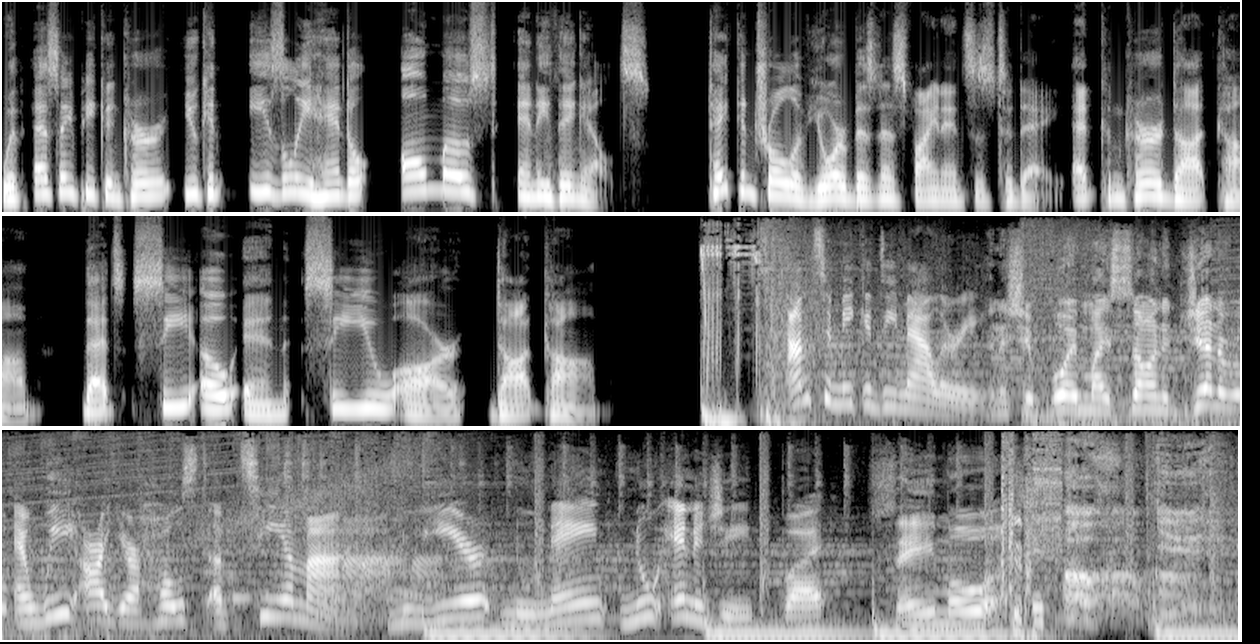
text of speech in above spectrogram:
with SAP Concur, you can easily handle almost anything else. Take control of your business finances today at concur.com. That's C O N C U R.com. I'm Tamika D. Mallory. And it's your boy, Mysonne, the General. And we are your hosts of TMI. New year, new name, new energy, but same old. oh, yeah.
